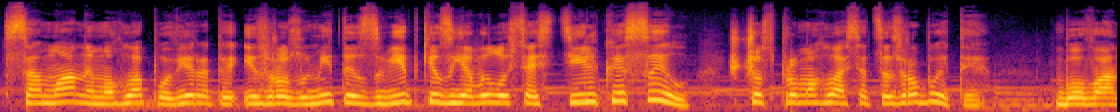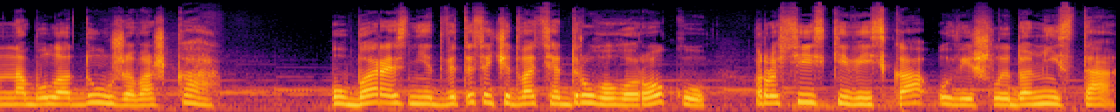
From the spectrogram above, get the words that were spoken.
Сама не могла повірити і зрозуміти, звідки з'явилося стільки сил, що спромоглася це зробити, бо ванна була дуже важка. У березні 2022 року російські війська увійшли до міста,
